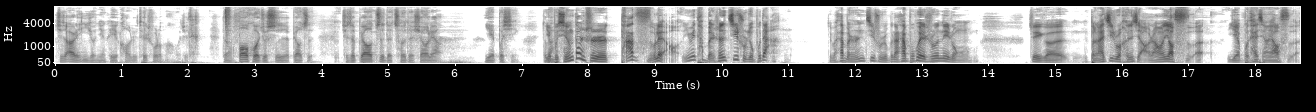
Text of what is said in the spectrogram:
其实二零一九年可以考虑退出了嘛，我觉得，对吧？包括就是标志，其实标志的车的销量也不行，也不行，但是它死不了，因为它本身基数就不大，对吧？它本身基数就不大，它不会说那种这个本来基数很小，然后要死也不太想要死。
